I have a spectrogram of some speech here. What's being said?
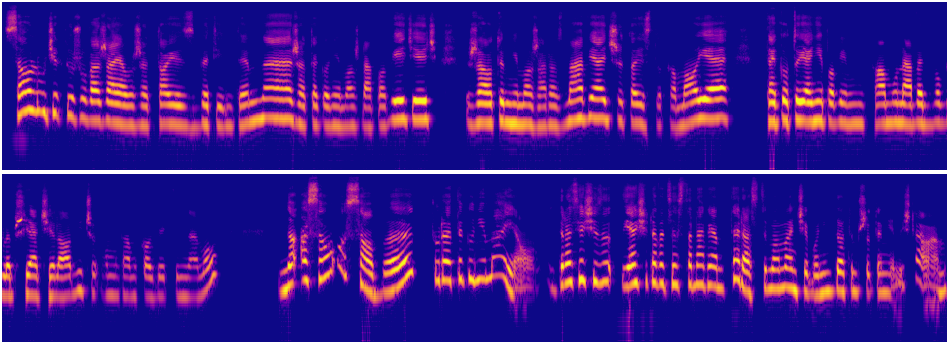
Są ludzie, którzy uważają, że to jest zbyt intymne, że tego nie można powiedzieć, że o tym nie można rozmawiać, że to jest tylko moje, tego to ja nie powiem nikomu, nawet w ogóle przyjacielowi czy komu tamkolwiek innemu. No a są osoby, które tego nie mają. I teraz ja się, ja się nawet zastanawiam teraz, w tym momencie, bo nigdy o tym przedtem nie myślałam.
